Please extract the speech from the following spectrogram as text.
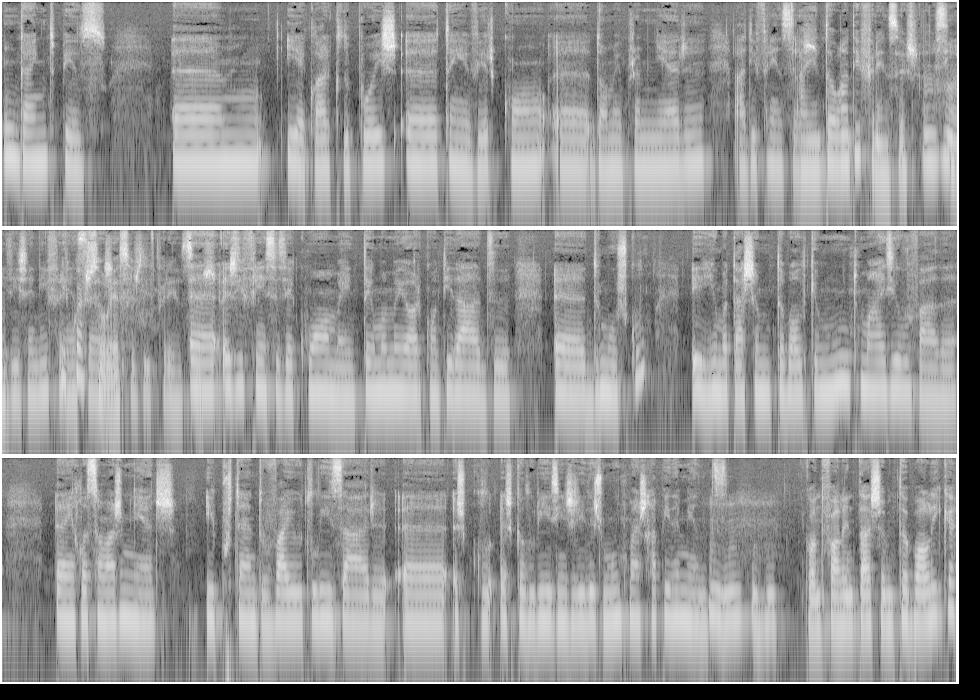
um ganho de peso. e é claro que depois tem a ver com de homem para mulher, há diferenças. Ah, então há diferenças. Uhum. Sim, existem diferenças. E quais são essas diferenças? as diferenças é que o homem tem uma maior quantidade de músculo e uma taxa metabólica muito mais elevada em relação às mulheres e, portanto, vai utilizar uh, as, as, calorias ingeridas muito mais rapidamente. Uhum, uhum. Quando fala em taxa metabólica,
